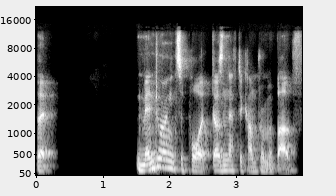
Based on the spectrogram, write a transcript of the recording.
but mentoring and support doesn't have to come from above.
